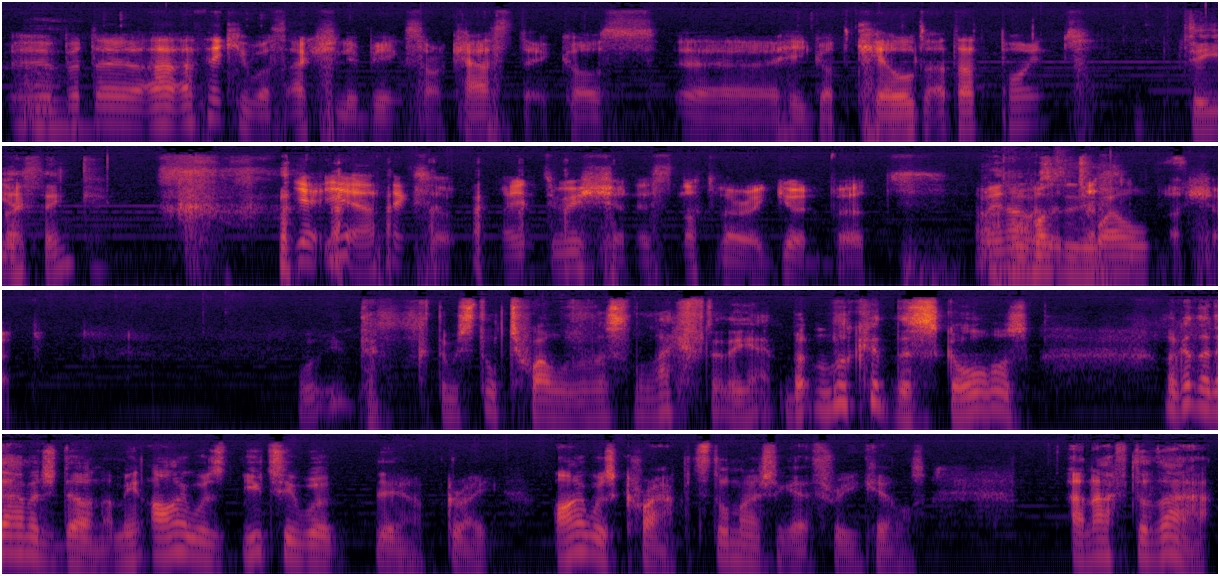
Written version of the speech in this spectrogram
Uh, but uh, I- I think he was actually being sarcastic because uh, he got killed at that point. Do you like- think? yeah, yeah, I think so. My intuition is not very good, but I mean, that was was a it? just a 12. flush up. There were still 12 of us left at the end. But look at the scores. Look at the damage done. I mean, I was, you two were, yeah, great. I was crap, still managed to get three kills. And after that,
